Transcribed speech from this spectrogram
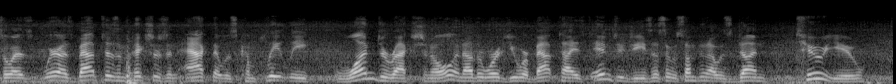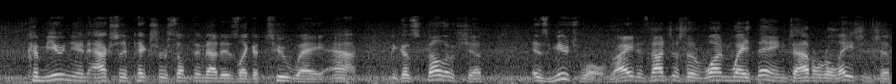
So as whereas baptism pictures an act that was completely one directional, in other words, you were baptized into Jesus, it was something that was done to you communion actually pictures something that is like a two-way act because fellowship is mutual, right? It's not just a one-way thing. To have a relationship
